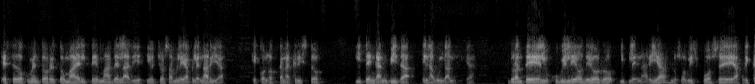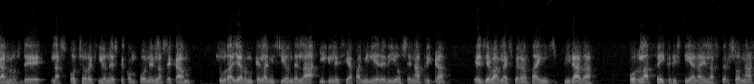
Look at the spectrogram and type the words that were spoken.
Este documento retoma el tema de la 18 Asamblea Plenaria, que conozcan a Cristo y tengan vida en abundancia. Durante el jubileo de oro y plenaria, los obispos eh, africanos de las ocho regiones que componen la SECAM subrayaron que la misión de la Iglesia Familia de Dios en África es llevar la esperanza inspirada por la fe cristiana en las personas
